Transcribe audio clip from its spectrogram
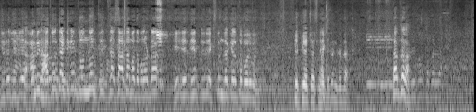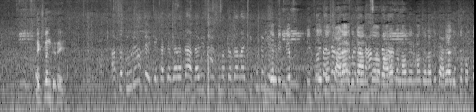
जिथे जिथे आम्ही राहतो त्या ठिकाणी दोन दोन तीन- सहा सहा मतं. मला वाटतं हे- हे हे एक्सप्लेन जर केलं तर बरोबर. पीपीएचएस एक्सप्लेन करता साहेब चला. एक्सप्लेन करे. असं थोडी होते घरात दहा दहा वीस वीस मतदानाची कुठे गेले पीपीएच्या शाळा आहे तिथे आमचं महाराष्ट्र नवनिर्माण सेनाचे कार्यालय तिथे फक्त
